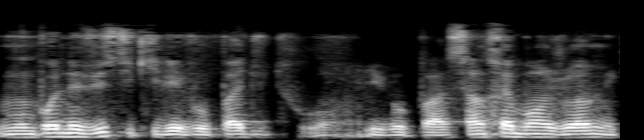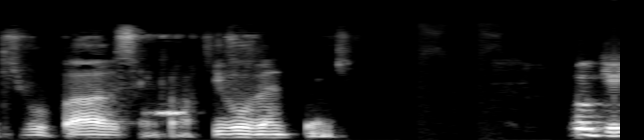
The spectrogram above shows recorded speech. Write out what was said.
Mon point de vue, c'est qu'il ne vaut pas du tout. Hein. Il vaut pas. C'est un très bon joueur, mais qui vaut pas 50, qui vaut 25. Ok,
